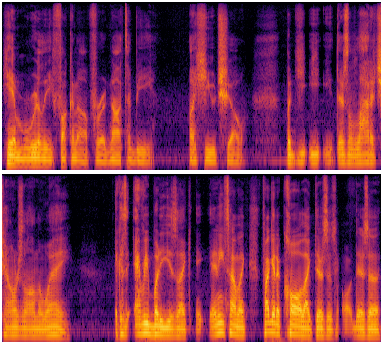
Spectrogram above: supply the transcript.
him really fucking up for it not to be a huge show. But you, you, there's a lot of challenges along the way because everybody is like anytime like if I get a call like there's this there's a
